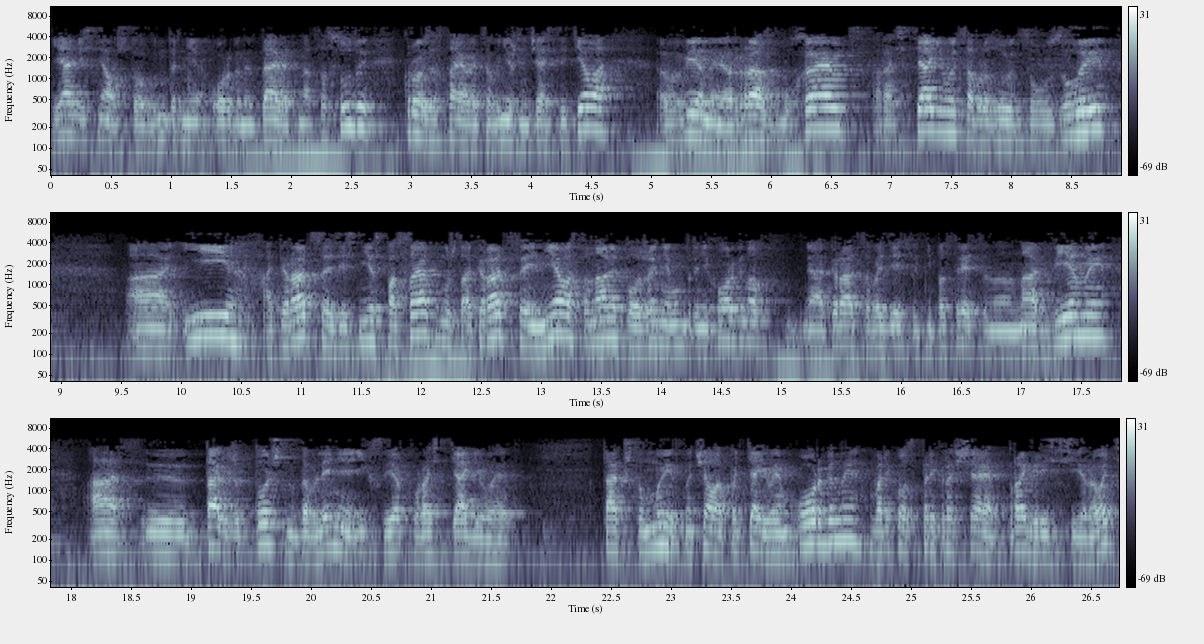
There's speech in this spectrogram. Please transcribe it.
Я объяснял, что внутренние органы давят на сосуды, кровь застаивается в нижней части тела, вены разбухают, растягиваются, образуются узлы, а, и операция здесь не спасает, потому что операция не восстанавливает положение внутренних органов, операция воздействует непосредственно на вены, а э, также точно давление их сверху растягивает. Так что мы сначала подтягиваем органы, варикоз прекращает прогрессировать.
